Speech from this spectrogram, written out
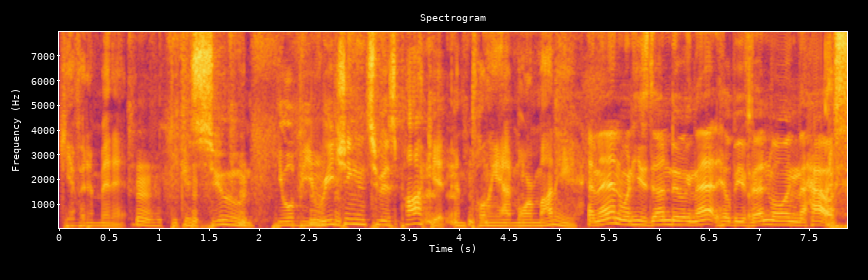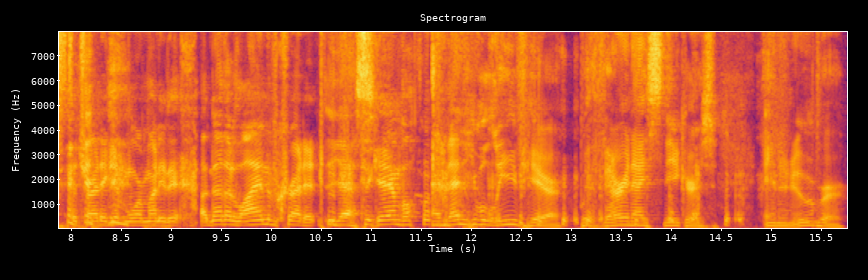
give it a minute, because soon he will be reaching into his pocket and pulling out more money." and then when he's done doing that, he'll be Venmoing the house to try to get more money to another line of credit Yes. to gamble. And then he will leave here with very nice sneakers and an Uber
